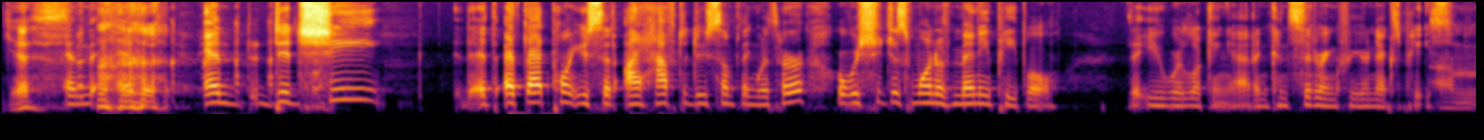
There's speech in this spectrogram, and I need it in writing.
Yes. And, and, and did she, at, at that point, you said, I have to do something with her? Or was she just one of many people that you were looking at and considering for your next piece? Um,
